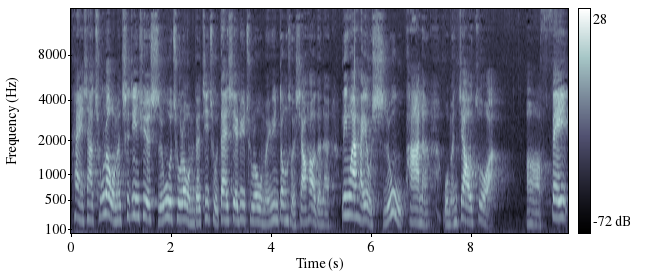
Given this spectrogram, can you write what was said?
看一下，除了我们吃进去的食物，除了我们的基础代谢率，除了我们运动所消耗的呢，另外还有十五帕呢，我们叫做啊呃非。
